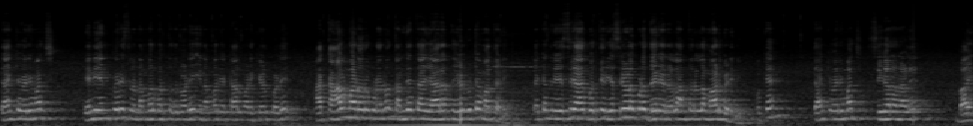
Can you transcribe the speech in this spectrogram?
thank you very much any enquiries number ಬರ್ತದೆ ನೋಡಿ, ಈ ನಂಬರ್ಗೆ ಕಾಲ್ ಮಾಡಿ ಕೇಳ್ಕೊಳ್ಳಿ. ಆ ಕಾಲ್ ಮಾಡೋರು ಕೂಡ ತಂದೆ ತಾಯಿ ಯಾರಂತ ಹೇಳ್ಬಿಟ್ಟೆ ಮಾತಾಡಿ. ಯಾಕಂದರೆ ಹೆಸರು ಯಾರು ಗೊತ್ತಿರಿ ಹೆಸರು ಹೇಳೋ ಕೂಡ ಧೈರ್ಯ ಇರಲ್ಲ, ಅಂಥವರೆಲ್ಲ ಮಾಡಬೇಡಿ okay thank you very much ಸಿಗೋಣ ನಾಳೆ. ಬಾಯ್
